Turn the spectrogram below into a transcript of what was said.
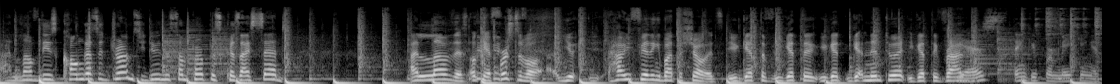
I love these congas and drums. You're doing this on purpose because I said. I love this. Okay, first of all, you, how are you feeling about the show? It's, you get the you get the you get getting into it. You get the vibe. Yes, thank you for making it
